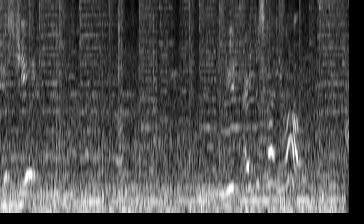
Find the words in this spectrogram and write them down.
It's cheap. I just got you out.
